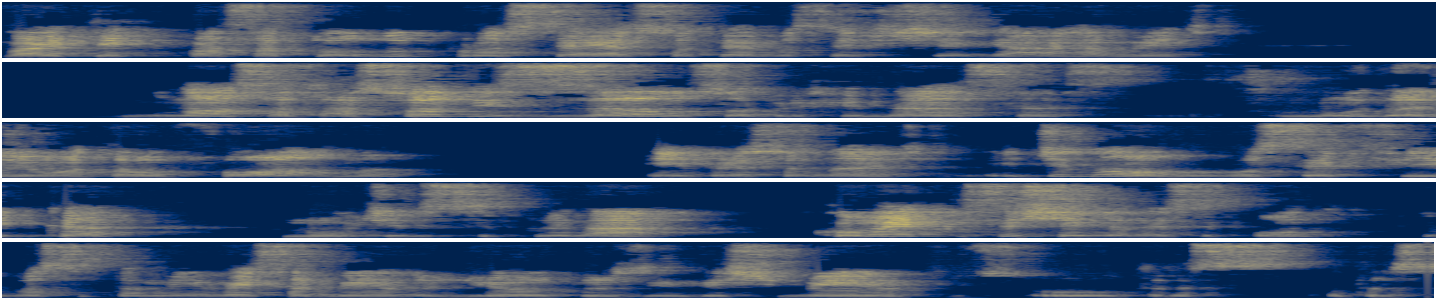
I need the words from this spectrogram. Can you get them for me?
vai ter que passar todo o processo até você chegar realmente. Nossa, a sua visão sobre finanças muda de uma tal forma impressionante. E, de novo, você fica multidisciplinar. Como é que você chega nesse ponto? Porque você também vai sabendo de outros investimentos, outras, outras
